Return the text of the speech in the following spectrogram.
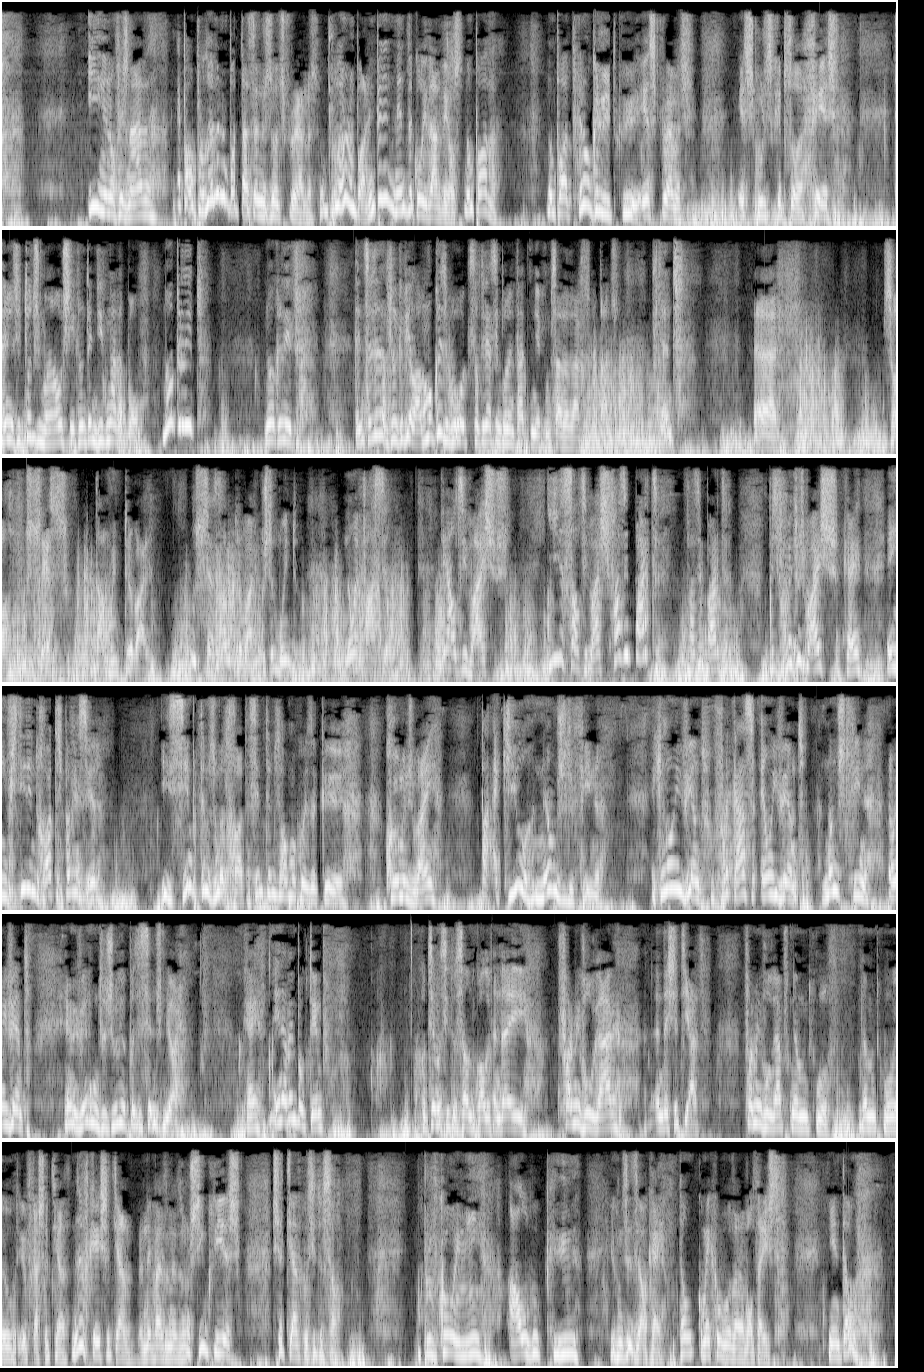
e ainda não fez nada, é pá, o problema não pode estar sendo nos outros programas. O problema não pode, independentemente da qualidade deles, não pode. Não pode, porque eu não acredito que esses programas, esses cursos que a pessoa fez, tenham sido todos maus e que não tenham tido nada bom. Não acredito. Não acredito. Tenho certeza absoluta que havia lá uma coisa boa que se ele tivesse implementado tinha começado a dar resultados. Portanto, uh, pessoal, o sucesso dá muito trabalho. O sucesso muito trabalho, custa muito. Não é fácil. Tem altos e baixos. E esses altos e baixos fazem parte. Fazem parte. Principalmente os baixos, ok? É investir em derrotas para vencer. E sempre que temos uma derrota, sempre temos alguma coisa que correu menos bem, pá, aquilo não nos define. Aquilo é um evento. O fracasso é um evento. Não nos define. É um evento. É um evento que nos ajuda para sermos melhor. Ok? Ainda há bem pouco tempo aconteceu uma situação de qual eu andei de forma invulgar, andei chateado. De forma invulgar porque não é muito comum. Não é muito comum eu, eu ficar chateado. Mas eu fiquei chateado. Andei mais ou menos uns 5 dias chateado com a situação provocou em mim algo que eu comecei a dizer, ok, então como é que eu vou dar a volta a isto? E então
